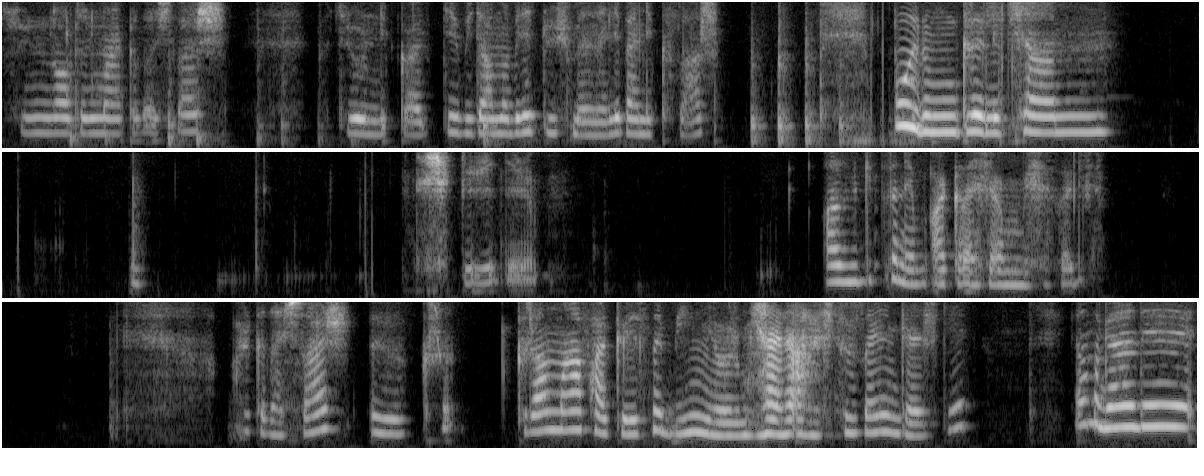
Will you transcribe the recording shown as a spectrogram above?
Suyunu doldurayım arkadaşlar. Götürüyorum dikkatlice. Bir damla bile düşmemeli. Bence kızar. Buyurun kraliçem. Teşekkür ederim. Az bir gitsene arkadaşlarıma bir şey söyleyeceğim. Arkadaşlar e, kral ne yapar kölesine bilmiyorum. Yani araştırsaydım keşke. Ama genelde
